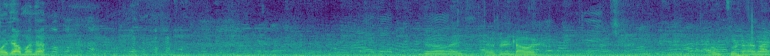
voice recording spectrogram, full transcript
मज़ा मज़ा। एफिल टावर बहुत छोटा है भाई।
